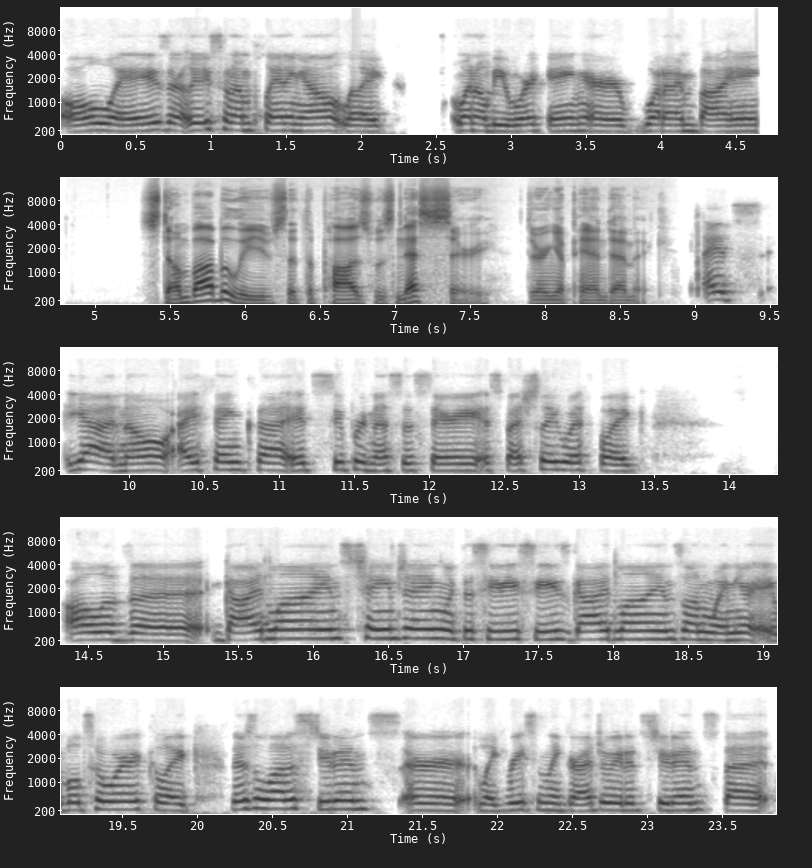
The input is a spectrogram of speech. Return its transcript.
always, or at least when I'm planning out like when I'll be working or what I'm buying. Stumbaugh believes that the pause was necessary during a pandemic. It's, yeah, no, I think that it's super necessary, especially with like all of the guidelines changing, like the CDC's guidelines on when you're able to work. Like, there's a lot of students or like recently graduated students that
